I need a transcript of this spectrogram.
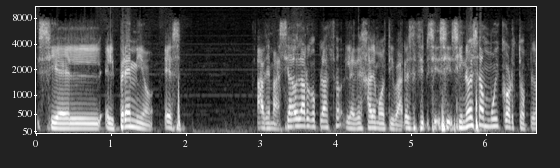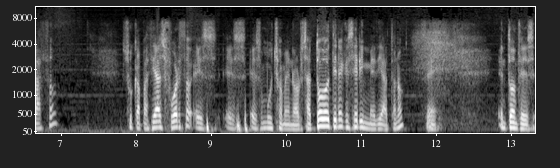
si el, premio es a demasiado largo plazo, le deja de motivar. Es decir, si, no es a muy corto plazo, su capacidad de esfuerzo es, mucho menor. O sea, todo tiene que ser inmediato, ¿no? Sí. Entonces,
